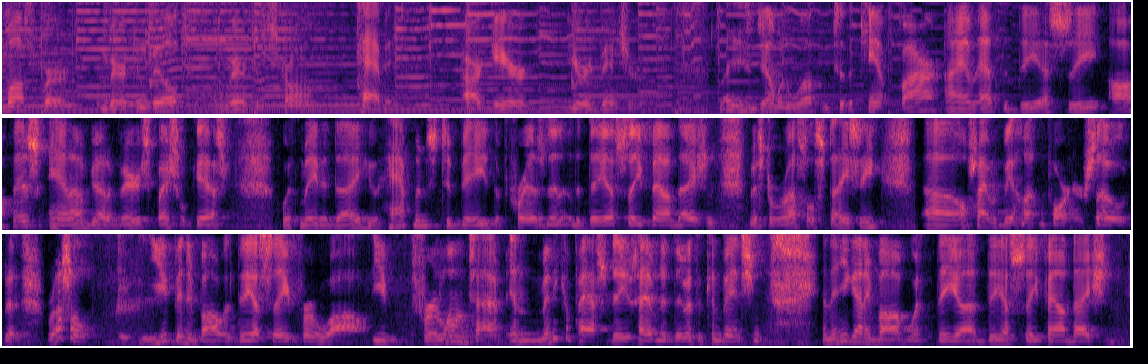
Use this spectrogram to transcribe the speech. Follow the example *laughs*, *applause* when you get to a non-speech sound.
Mossberg, American built, American strong. Habit, our gear, your adventure. Ladies and gentlemen, welcome to the campfire. I am at the DSC office and I've got a very special guest with me today who happens to be the president of the DSC Foundation, Mr. Russell Stacy. Uh, also happens to be a hunting partner. So, Russell, you've been involved with DSC for a while, you for a long time in many capacities having to do with the convention. And then you got involved with the uh, DSC Foundation.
